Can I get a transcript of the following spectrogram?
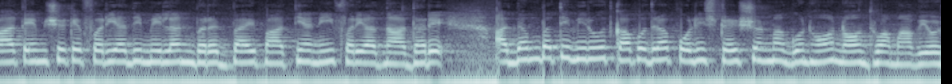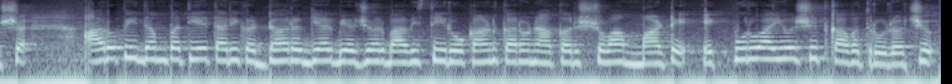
વાત એમ છે કે ફરિયાદી મિલન ભરતભાઈ ભાતિયાની ફરિયાદના આધારે આ દંપતી વિરુદ્ધ કાપોદ્રા પોલીસ સ્ટેશનમાં ગુન્હો નોંધવામાં આવ્યો છે. આરોપી દંપતીએ તારીખ અઢાર અગિયાર બે હજાર બાવીસથી રોકાણકારોને આકર્ષવા માટે એક પૂર્વ આયોજિત કાવતરું રચ્યું.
